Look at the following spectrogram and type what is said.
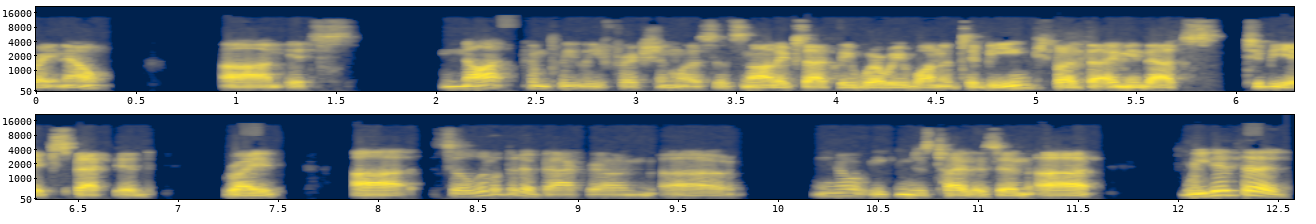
right now. Um, it's not completely frictionless. It's not exactly where we want it to be, but I mean, that's to be expected, right? Uh, so a little bit of background, uh, you know, we can just tie this in. Uh, we did the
